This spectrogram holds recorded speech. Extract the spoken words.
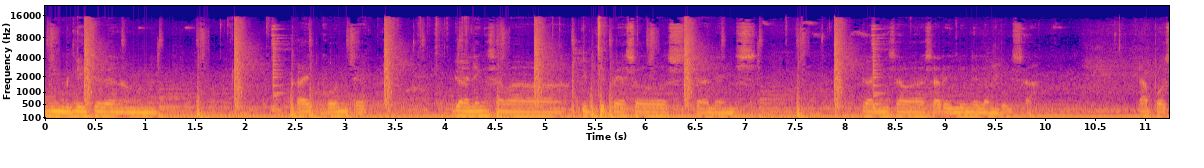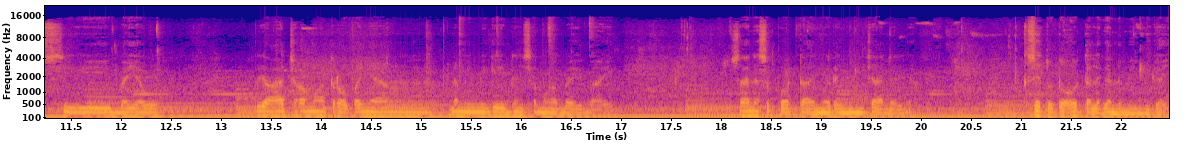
Nimigay sila ng kahit konti. Galing sa uh, 50 pesos challenge. Galing sa sarili nilang bulsa. Tapos si Bayaw. At saka mga tropa niyang namimigay dun sa mga bahay-bahay sana supportahan nyo rin yung channel niya. Kasi totoo talaga namimigay.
